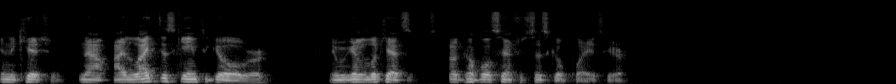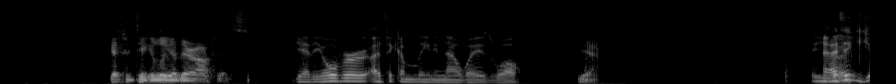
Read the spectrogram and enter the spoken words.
in the kitchen. Now, I like this game to go over, and we're going to look at a couple of San Francisco plays here. Guess we take a look at their offense. Yeah, the over, I think I'm leaning that way as well. And I think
